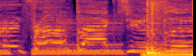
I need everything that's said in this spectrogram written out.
turn from black to blue.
